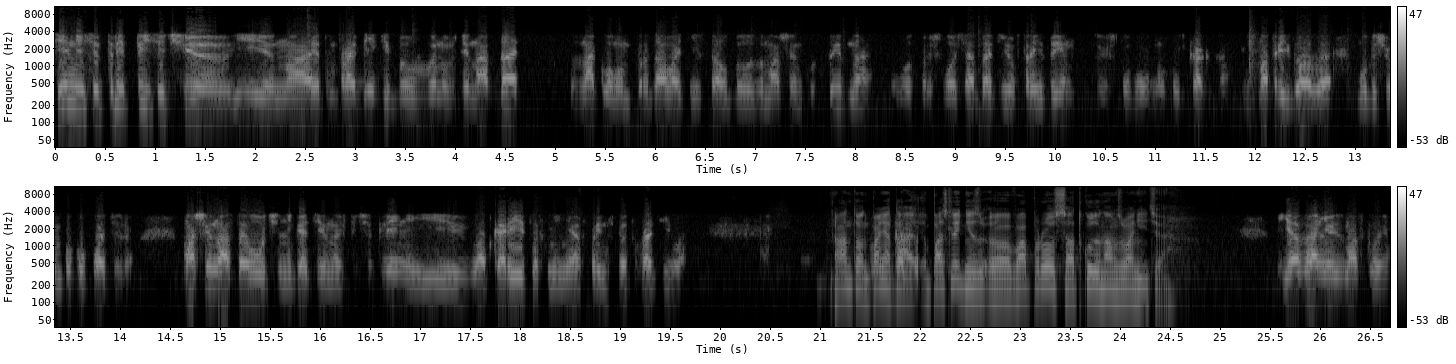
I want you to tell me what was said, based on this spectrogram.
73 э, тысячи, и на этом пробеге был вынужден отдать знакомым продавать не стал, было за машинку стыдно. Вот, пришлось отдать ее в трейдин, чтобы, ну, хоть как-то не смотреть в глаза будущему покупателю. Машина оставила очень негативное впечатление, и от корейцев меня, в принципе, отвратило. Антон, вот понятно. Как... Последний э, вопрос. Откуда нам звоните? Я звоню из Москвы.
